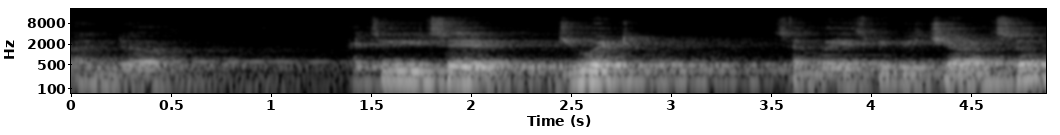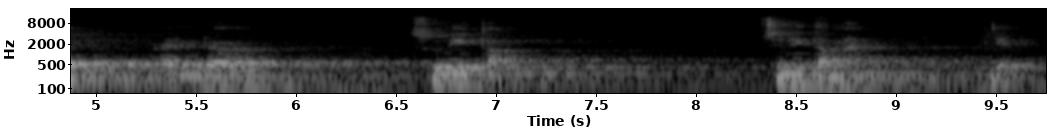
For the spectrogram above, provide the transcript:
and uh, actually it's a duet sung by S.P.B. Charan sir and uh, Sunita, Sunita ma'am. Yeah.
